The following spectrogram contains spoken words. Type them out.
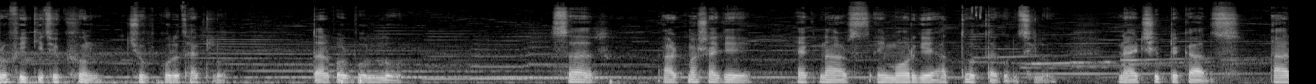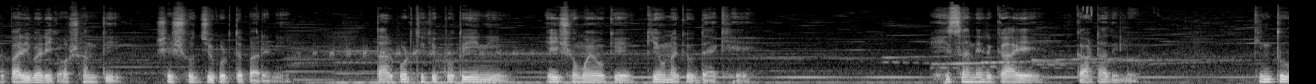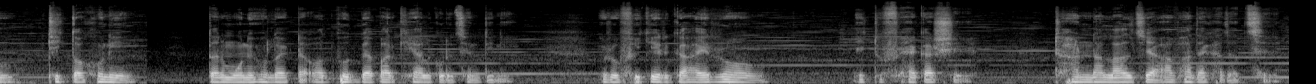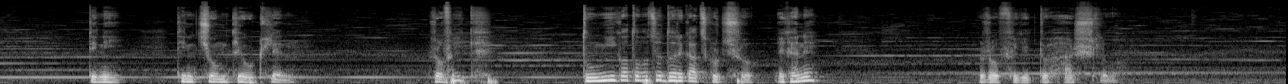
রফিক কিছুক্ষণ চুপ করে থাকল, তারপর বলল, স্যার, আট মাস আগে এক নার্স এই মর্গে আত্মহত্যা করেছিল। নাইট শিফটে কাজ আর পারিবারিক অশান্তি সে সহ্য করতে পারেনি। তারপর থেকে প্রতিদিনই এই সময় ওকে কেউ না কেউ দেখে। হিসানের গায়ে কাটা দিল। কিন্তু ঠিক তখনই তার মনে হলো একটা অদ্ভুত ব্যাপার খেয়াল করেছেন তিনি। রফিকের গায়ের রং একটু ফ্যাকাশে, ঠান্ডা লালচে আভা দেখা যাচ্ছে। তিনি তিনি চমকে উঠলেন। রফিক তুমি কত বছর ধরে কাজ করছ এখানে? রফিক একটু হাসলো।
